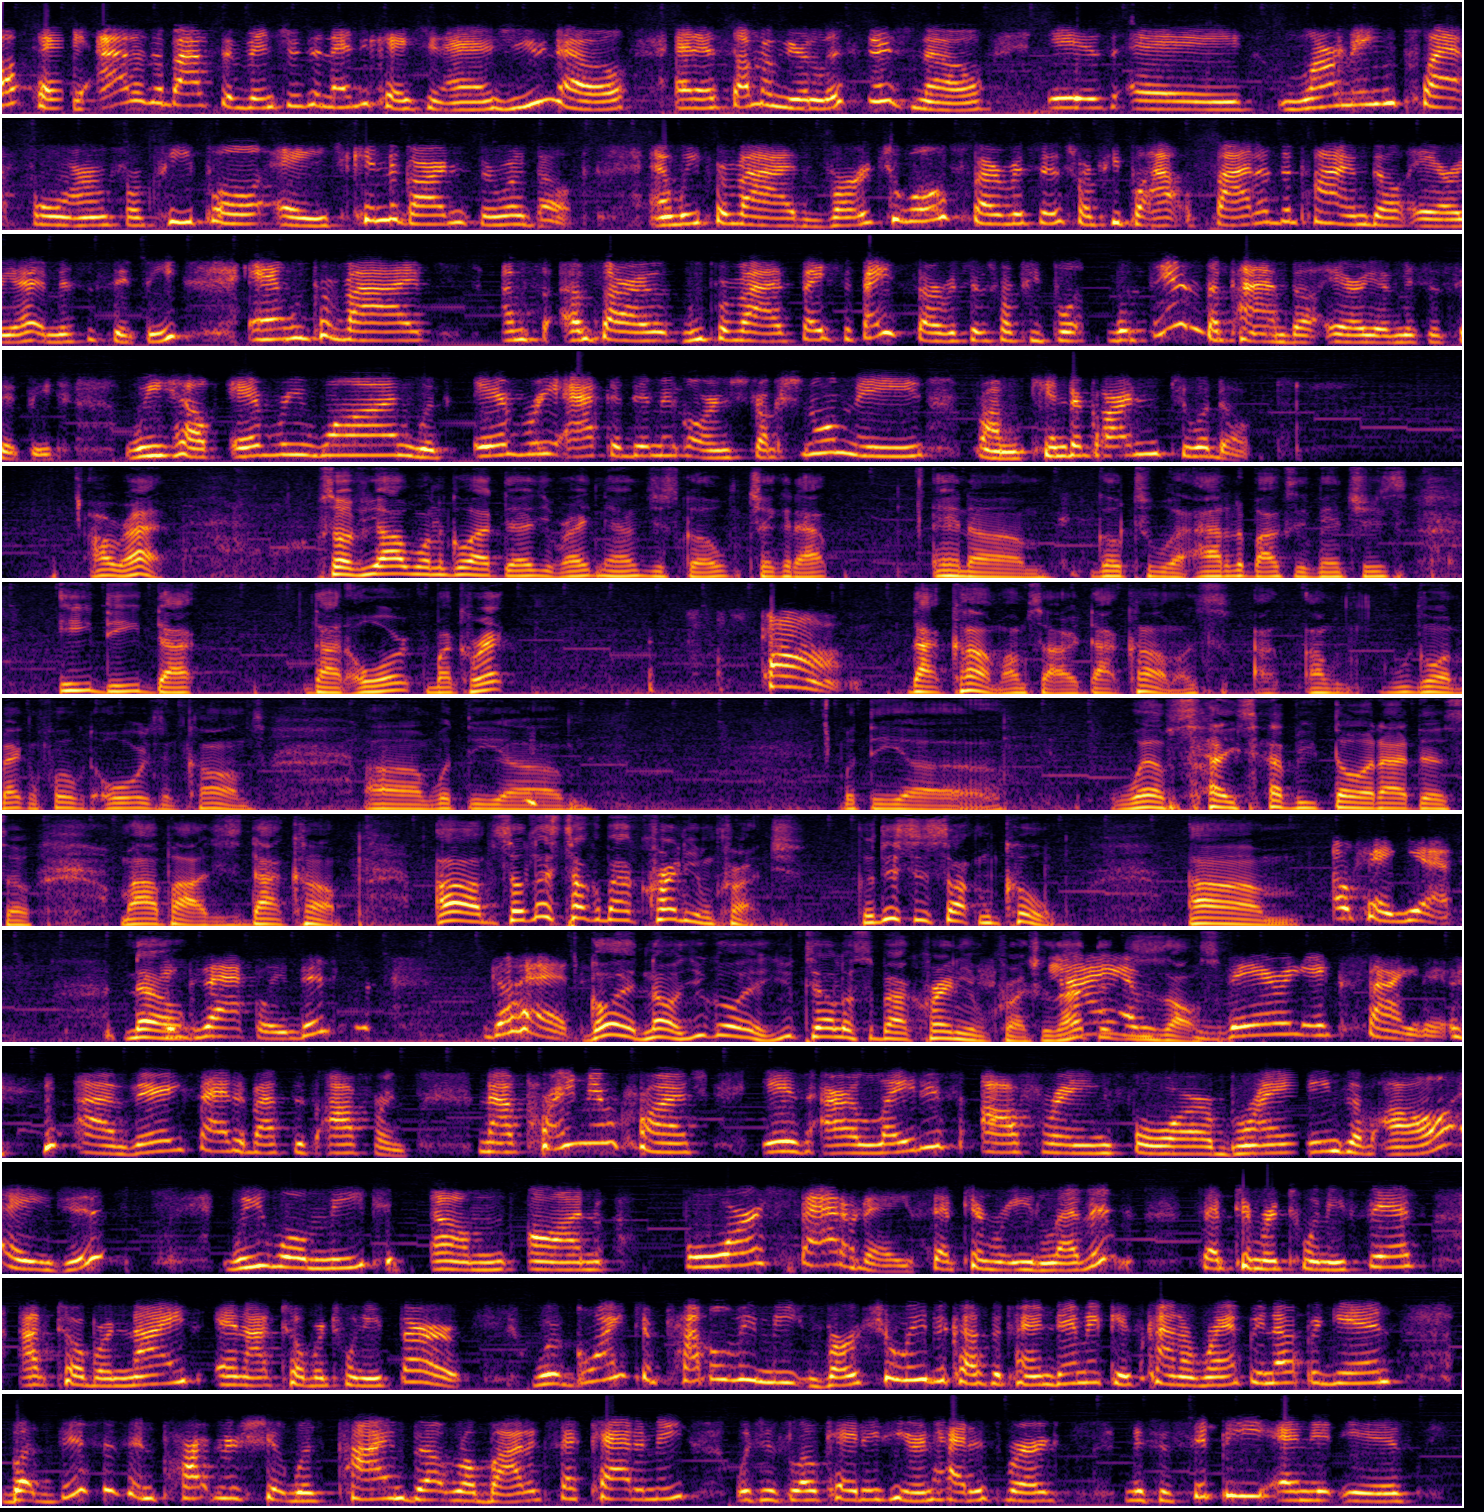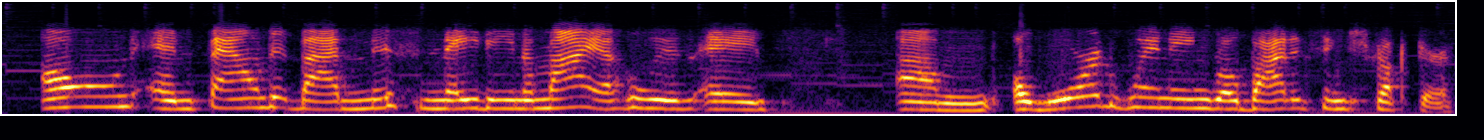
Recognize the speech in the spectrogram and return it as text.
Okay, Out of the Box Adventures in Education, as you know, and as some of your listeners know, is a learning platform for people aged kindergarten through adult. And we provide virtual services for people outside of the Pine Belt area in Mississippi, and we provide I'm, I'm sorry, we provide face to face services for people within the Pine Belt area of Mississippi. We help everyone with every academic or instructional need from kindergarten to adult. All right. So if y'all want to go out there right now, just go check it out and um, go to uh, Out of the Box Adventures, ed dot dot org. Am I correct? Com. Dot com. I'm sorry. Dot com. It's, I, I'm we're going back and forth with orgs and coms um, with the um, with the uh, websites I be throwing out there. So my apologies. Dot com. Um, so let's talk about Cranium Crunch because this is something cool. Um, Okay, yes. Now- exactly. This. Go ahead. Go ahead. No, you go ahead. You tell us about Cranium Crunch because I think am this is awesome. very excited. I'm very excited about this offering. Now, Cranium Crunch is our latest offering for brains of all ages. We will meet um, on four Saturdays September 11th, September 25th, October 9th, and October 23rd. We're going to probably meet virtually because the pandemic is kind of ramping up again. But this is in partnership with Pine Belt Robotics Academy, which is located here in Hattiesburg, Mississippi, and it is owned and founded by Miss Nadine Amaya, who is a um, award-winning robotics instructor.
